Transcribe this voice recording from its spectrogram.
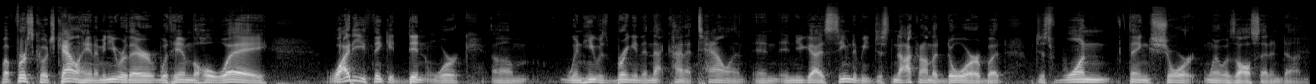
but first Coach Callahan. I mean, you were there with him the whole way. Why do you think it didn't work um, when he was bringing in that kind of talent, and and you guys seem to be just knocking on the door, but just one thing short when it was all said and done?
